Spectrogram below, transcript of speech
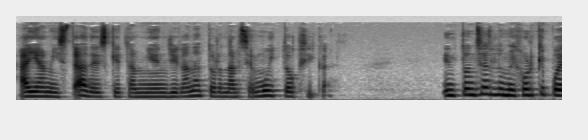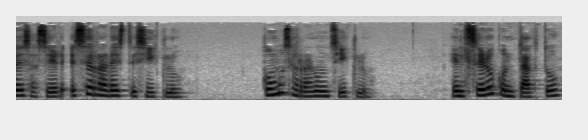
Hay amistades que también llegan a tornarse muy tóxicas entonces lo mejor que puedes hacer es cerrar este ciclo. ¿Cómo cerrar un ciclo? El cero contacto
